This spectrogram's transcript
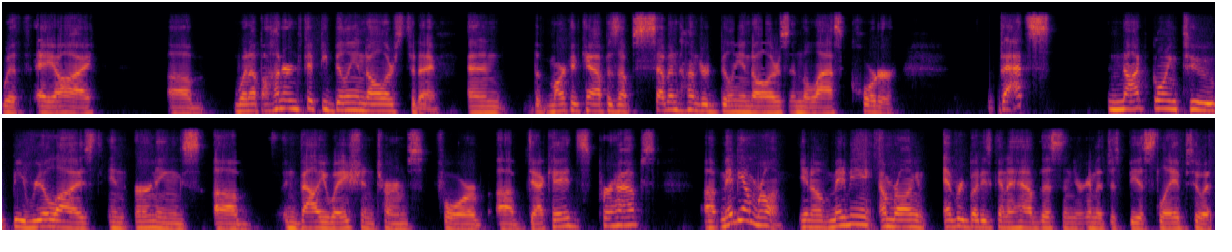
with AI um, went up 150 billion dollars today, and the market cap is up 700 billion dollars in the last quarter. That's not going to be realized in earnings uh, in valuation terms for uh, decades, perhaps. Uh, maybe I'm wrong. You know, maybe I'm wrong, and everybody's going to have this, and you're going to just be a slave to it.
